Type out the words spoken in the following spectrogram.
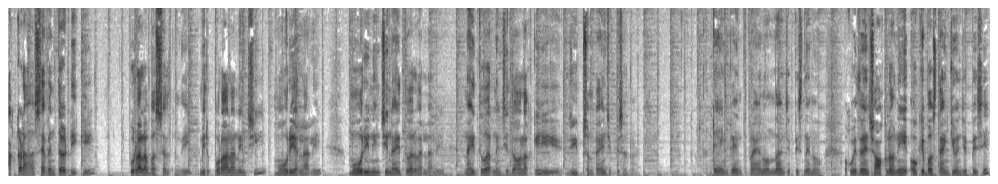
అక్కడ సెవెన్ థర్టీకి పురాల బస్సు వెళ్తుంది. మీరు పురాల నుంచి మోరీ వెళ్ళాలి. మోరీ నుంచి నైత్వార్ వెళ్ళాలి. నైత్వార్ నుంచి దౌలాకి జీప్స్ ఉంటాయని చెప్పేసి అన్నాడు. అంటే ఇంకా ఎంత ప్రయాణం ఉందా అని చెప్పేసి నేను ఒక విధమైన షాక్లోని ఓకే బాస్ థ్యాంక్ యూ అని చెప్పేసి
